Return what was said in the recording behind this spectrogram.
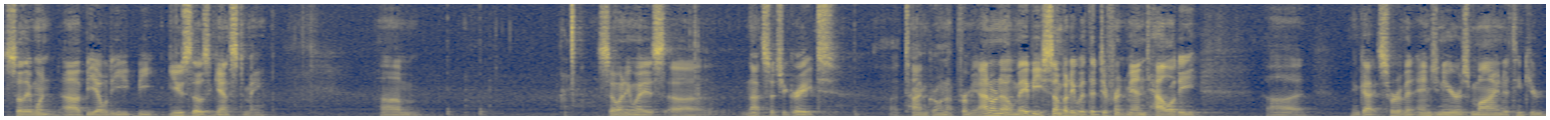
so they wouldn't uh, be able to be, use those against me. Um, so, anyways, uh, not such a great time growing up for me. I don't know, maybe somebody with a different mentality, uh, got sort of an engineer's mind. I think you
